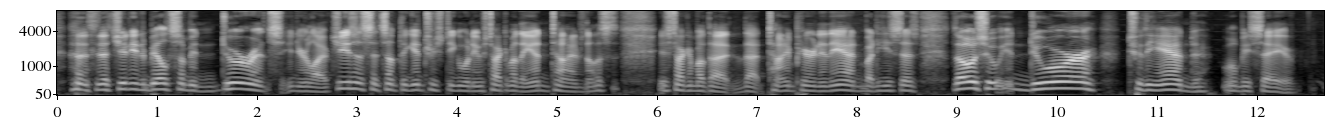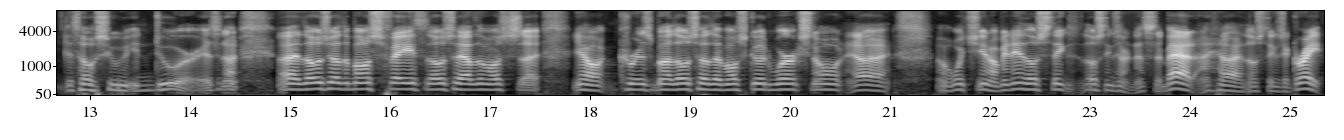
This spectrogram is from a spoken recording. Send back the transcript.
that you need to build some endurance in your life. Jesus said something interesting when he was talking about the end times. Now, this is, he's talking about that, that time period in the end, but he says, Those who endure to the end will be saved those who endure. It's not uh, those who have the most faith, those who have the most, uh, you know, charisma, those who have the most good works. No, uh, which you know, I mean, those things, those things aren't necessarily bad. Uh, those things are great.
